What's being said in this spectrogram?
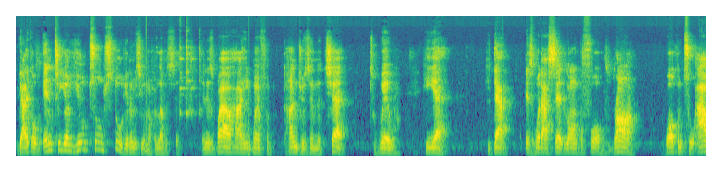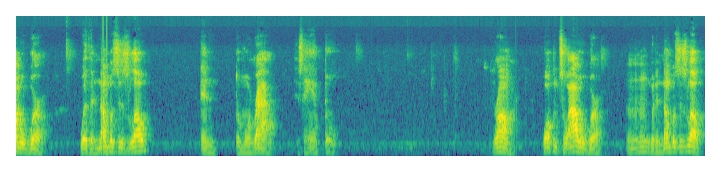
You gotta go into your YouTube studio. Let me see what my beloved said. It is wild how he went from hundreds in the chat to where he at. He that is what I said long before. Ron, welcome to our world where the numbers is low and the morale is hand doom. Ron, welcome to our world mhm, where the numbers is low,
